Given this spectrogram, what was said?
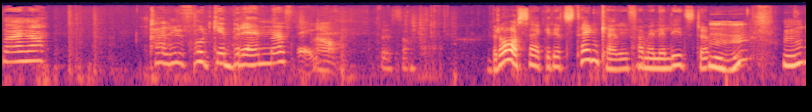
Mamma, kan ju folk bränna sig? Ja, det är sant. Bra säkerhetstänk här i familjen Lidström. Mm. Mm.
